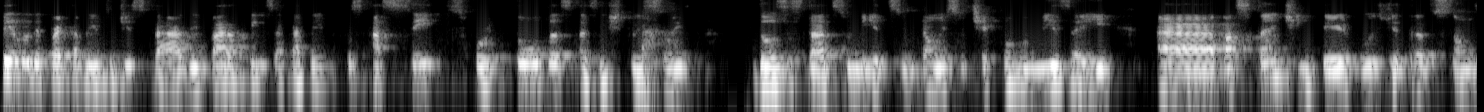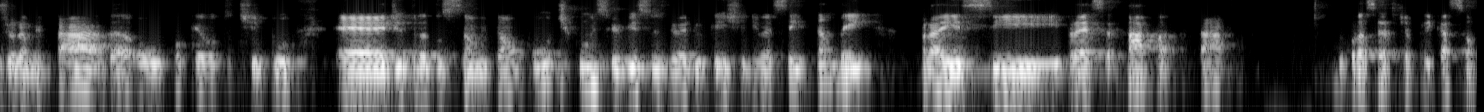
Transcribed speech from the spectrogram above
pelo Departamento de Estado e para fins acadêmicos aceitos por todas as instituições dos Estados Unidos. Então, isso te economiza aí uh, bastante em termos de tradução juramentada ou qualquer outro tipo uh, de tradução. Então, conte com os serviços do Education USA também para essa etapa tá? do processo de aplicação.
